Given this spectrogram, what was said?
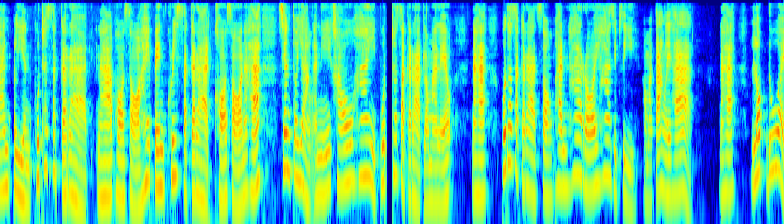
การเปลี่ยนพุทธศักราชนะคะพศให้เป็นคริสต์ศักราชคศนะคะ เช่นตัวอย่างอันนี้เขาให้พุทธศักราชเรามาแล้วนะคะ พุทธศักราช 2554 เอามาตั้งเลยค่ะนะคะ ลบด้วย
